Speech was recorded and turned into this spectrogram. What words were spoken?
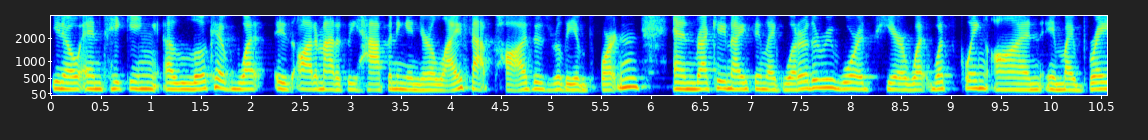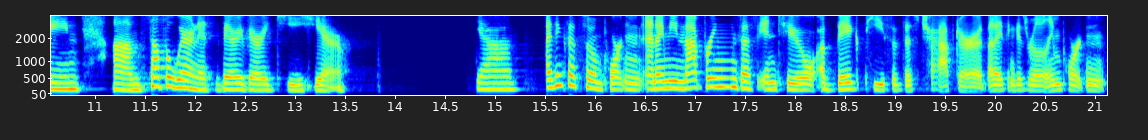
you know and taking a look at what is automatically happening in your life that pause is really important and recognizing like what are the rewards here what what's going on in my brain um, self-awareness very very key here yeah I think that's so important. And I mean, that brings us into a big piece of this chapter that I think is really important,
